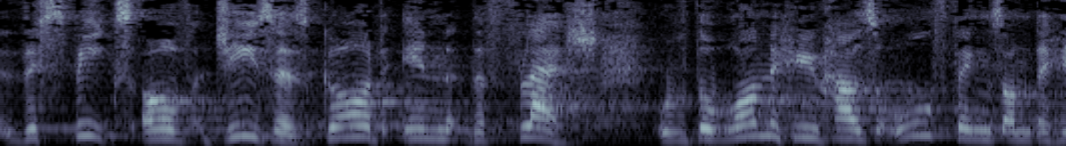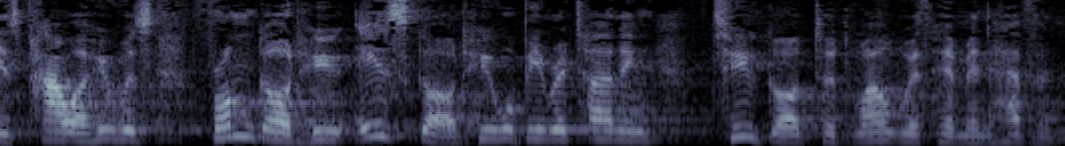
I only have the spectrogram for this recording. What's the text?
This speaks of Jesus, God in the flesh, the one who has all things under his power, who was from God, who is God, who will be returning to God to dwell with him in heaven.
